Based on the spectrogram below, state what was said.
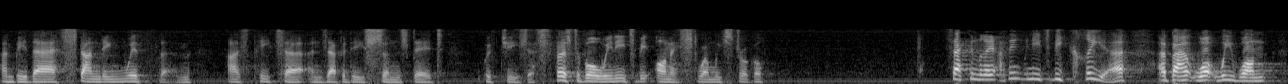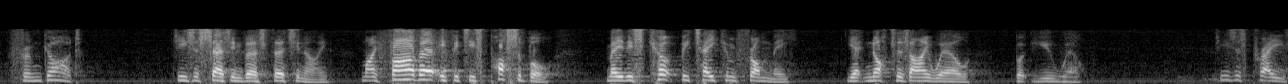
and be there standing with them as Peter and Zebedee's sons did with Jesus. First of all, we need to be honest when we struggle. Secondly, I think we need to be clear about what we want from God. Jesus says in verse 39, My Father, if it is possible, may this cup be taken from me, yet not as I will, but you will. Jesus prays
